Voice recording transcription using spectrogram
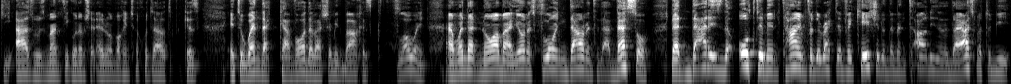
Because it's when that kavod of Hashem Yitbarach is flowing, and when that Noam Elyon is flowing down into that vessel, that that is the ultimate time for the rectification of the mentalities of the diaspora to be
